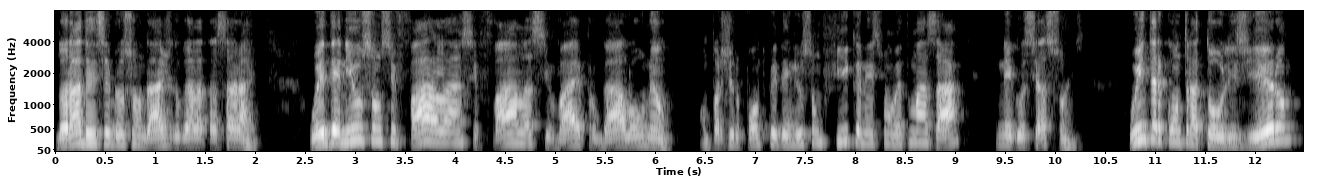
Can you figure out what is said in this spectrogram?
Dourado recebeu sondagem do Galatasaray. O Edenilson se fala, se fala se vai para o Galo ou não. Vamos partir do ponto que o Edenilson fica nesse momento, mas há negociações. O Inter contratou o Lisiero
